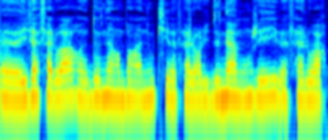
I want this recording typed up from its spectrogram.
il va falloir donner un bain à nous, il va falloir lui donner à manger, il va falloir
